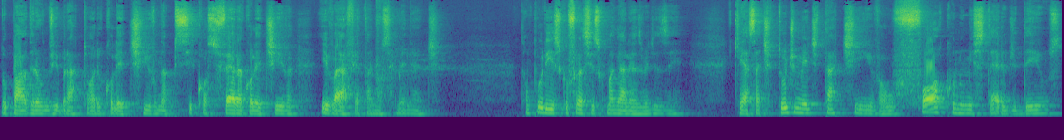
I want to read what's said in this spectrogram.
no padrão vibratório coletivo, na psicosfera coletiva e vai afetar meu semelhante. Então, por isso que o Francisco Magalhães vai dizer que essa atitude meditativa, o foco no mistério de Deus,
